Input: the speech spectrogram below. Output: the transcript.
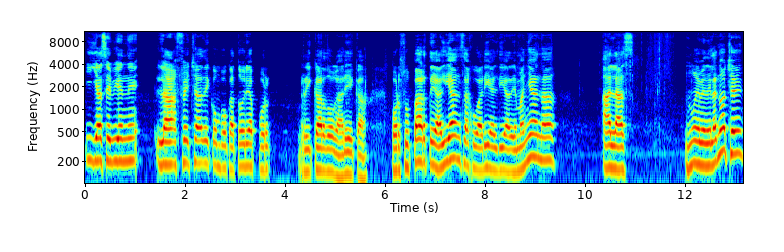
y ya se viene la fecha de convocatoria por Ricardo Gareca. Por su parte, Alianza jugaría el día de mañana a las 9 de la noche.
